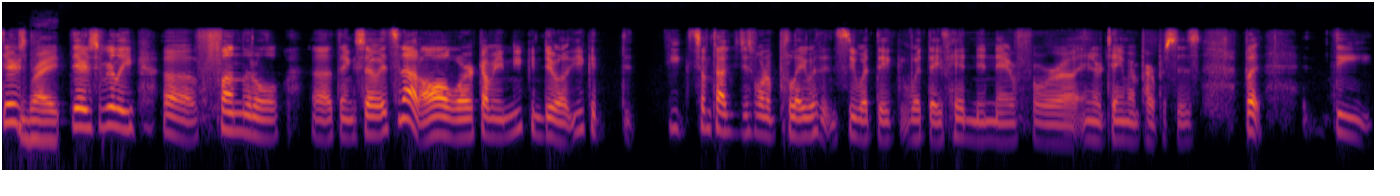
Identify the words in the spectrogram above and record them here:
there's right. there's really uh, fun little uh, things. So it's not all work. I mean, you can do it. You could. You, sometimes you just want to play with it and see what they what they've hidden in there for uh, entertainment purposes. But the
